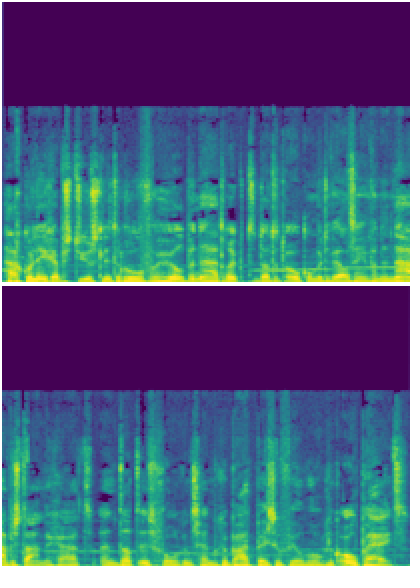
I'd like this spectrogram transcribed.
Haar collega-bestuurslid Roel Verheul benadrukt... dat het ook om het welzijn van de nabestaanden gaat... en dat is volgens hem gebaat bij zoveel mogelijk openheid.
